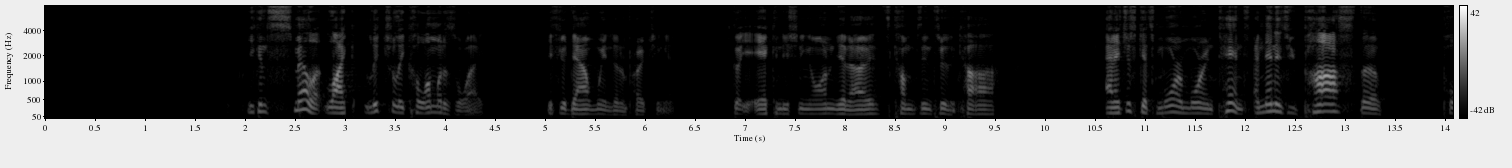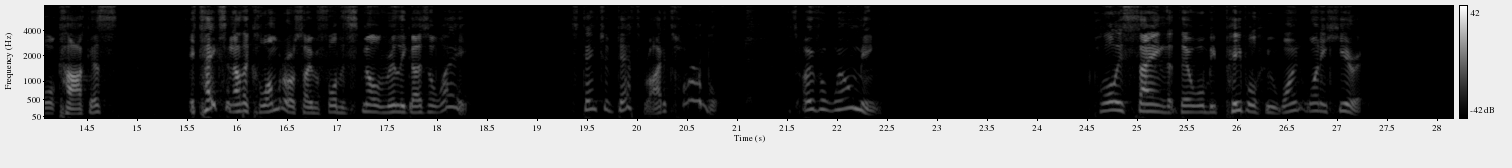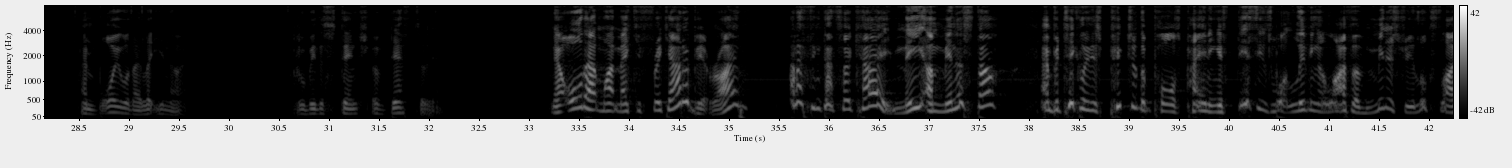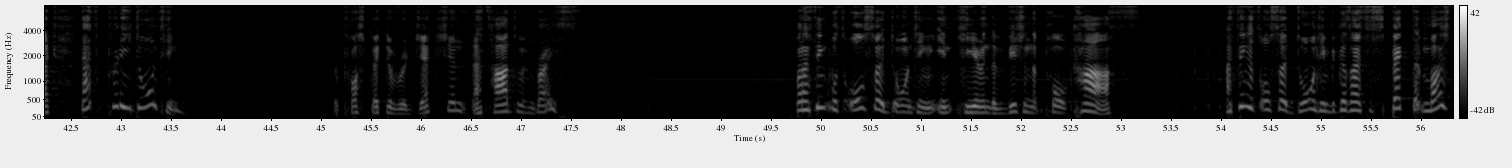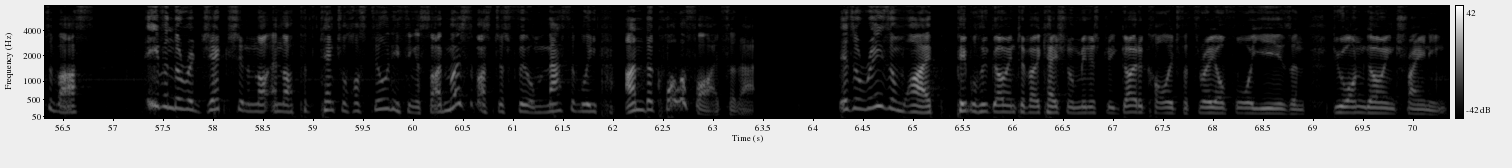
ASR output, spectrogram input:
You can smell it like literally kilometres away if you're downwind and approaching it. You've got your air conditioning on, you know, it comes in through the car. And it just gets more and more intense. And then as you pass the poor carcass. It takes another kilometre or so before the smell really goes away. Stench of death, right? It's horrible. It's overwhelming. Paul is saying that there will be people who won't want to hear it. and boy, will they let you know. It will be the stench of death to them. Now, all that might make you freak out a bit, right? And I think that's okay. Me, a minister, and particularly this picture that Paul's painting, if this is what living a life of ministry looks like, that's pretty daunting. The prospect of rejection, that's hard to embrace. But I think what's also daunting in, here in the vision that Paul casts, I think it's also daunting because I suspect that most of us, even the rejection and the, and the potential hostility thing aside, most of us just feel massively underqualified for that. There's a reason why people who go into vocational ministry go to college for three or four years and do ongoing training.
